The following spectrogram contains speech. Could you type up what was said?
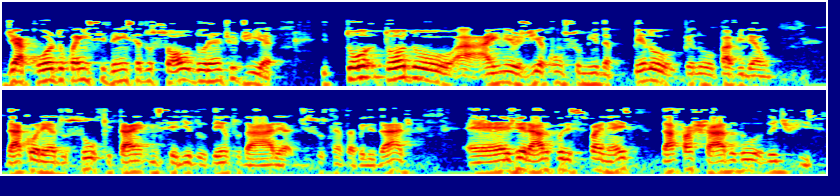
de acordo com a incidência do sol durante o dia. E to, toda a, energia consumida pelo, pelo pavilhão da Coreia do Sul, que está inserido dentro da área de sustentabilidade, é gerado por esses painéis da fachada do, do edifício.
